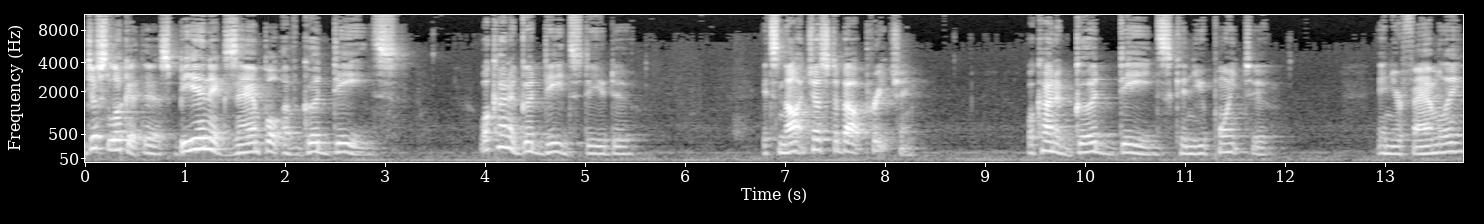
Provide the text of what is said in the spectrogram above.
just look at this. Be an example of good deeds. What kind of good deeds do you do? It's not just about preaching. What kind of good deeds can you point to in your family,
